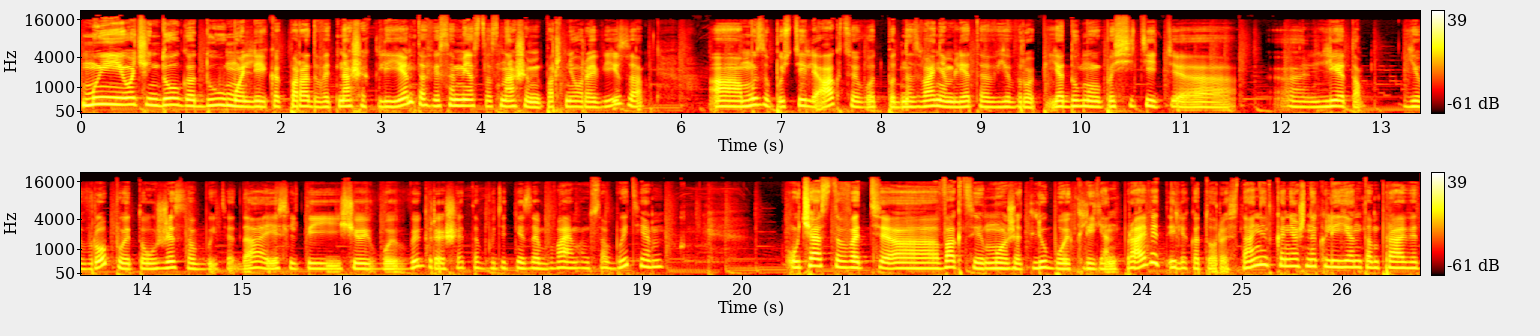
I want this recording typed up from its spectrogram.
Мы очень долго думали, как порадовать наших клиентов, и совместно с нашими партнерами Visa а, мы запустили акцию вот под названием «Лето в Европе». Я думаю, посетить э, э, летом Европу это уже событие, да, если ты еще его выиграешь, это будет незабываемым событием. Участвовать э, в акции может любой клиент Private или который станет, конечно, клиентом Private.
